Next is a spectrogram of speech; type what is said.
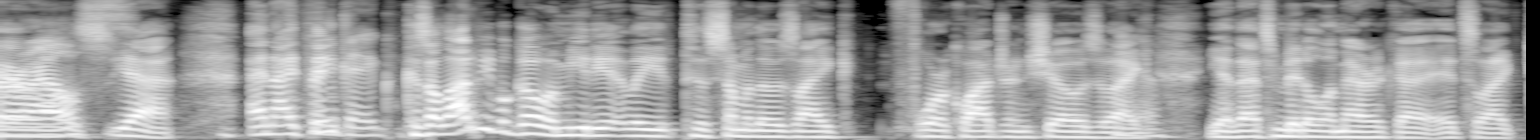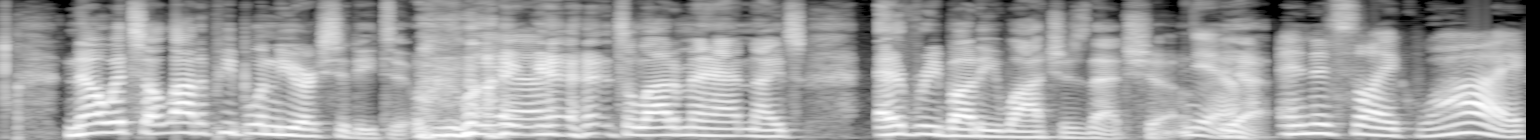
Everywhere else. else. Yeah. And I Pretty think because a lot of people go immediately to some of those like four quadrant shows like Yeah. yeah. that's middle america it's like no it's a lot of people in new york city too like Yeah. it's a lot of manhattanites everybody watches that show Yeah. yeah And it's like, why?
